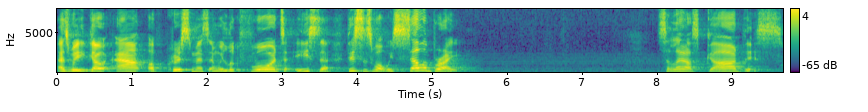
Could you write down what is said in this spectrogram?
As we go out of Christmas and we look forward to Easter, this is what we celebrate. So let us guard this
